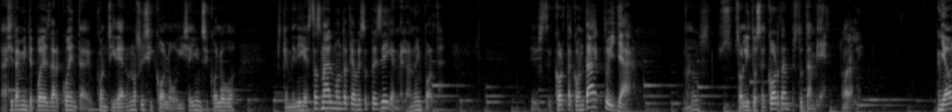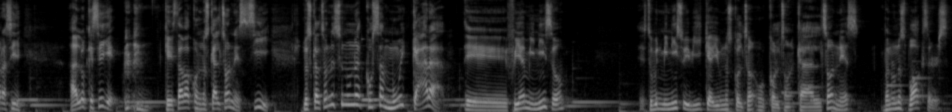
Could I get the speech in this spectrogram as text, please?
Así también te puedes dar cuenta, considero, no soy psicólogo, y si hay un psicólogo que me diga, estás mal, mundo que a veces, pues díganmelo, no importa. Este, corta contacto y ya. Solitos se cortan, pues tú también, órale. Y ahora sí, a lo que sigue, que estaba con los calzones. Sí, los calzones son una cosa muy cara. Eh, fui a Miniso, estuve en Miniso y vi que había unos calzones, bueno, unos boxers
